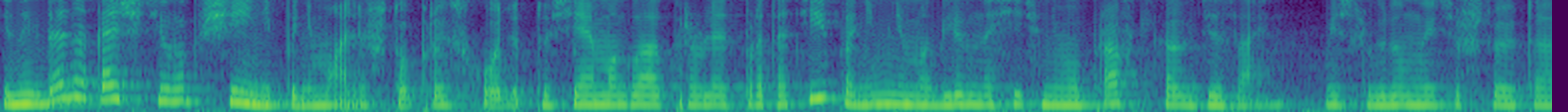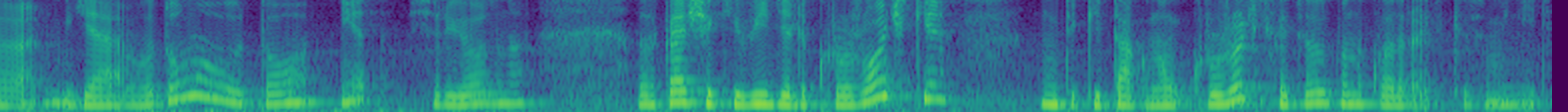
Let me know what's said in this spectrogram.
Иногда заказчики вообще не понимали, что происходит. То есть я им могла отправлять прототип, они мне могли вносить в него правки как дизайн. Если вы думаете, что это я выдумываю, то нет, серьезно. Заказчики видели кружочки, они такие, так, ну, кружочки хотелось бы на квадратике заменить.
